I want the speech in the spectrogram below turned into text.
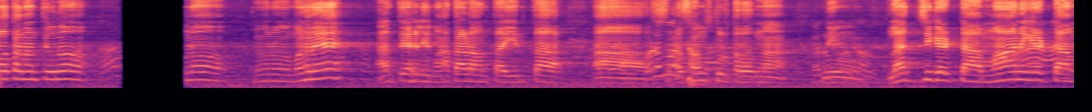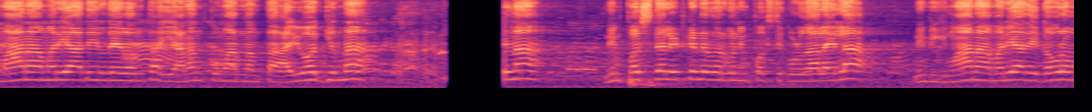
ಓತಾನಂತ ಇವನು. ಇವನು ಮಗನೇ ಅಂತೇಳಿ ಮಾತಾಡೋಂತ ಇಂಥ ಅಸಂಸ್ಕೃತರನ್ನ ನೀವು ಲಜ್ಜಿಗೆಟ್ಟ, ಮಾನಗೆಟ್ಟ, ಮಾನ ಮರ್ಯಾದೆ ಇಲ್ಲದೆ ಇರುವಂತ ಈ ಅನಂತ್ ಕುಮಾರ್ನಂತ ಅಯೋಗ್ಯನ ನಿಮ್ ಪಕ್ಷದಲ್ಲಿ ಇಟ್ಕೊಂಡಿರೋವರೆಗೂ ನಿಮ್ಮ ಪಕ್ಷಕ್ಕೆ ಉಳ್ಗಾಲ ಇಲ್ಲ. ನಿಮಗೆ ಮಾನ, ಮರ್ಯಾದೆ, ಗೌರವ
